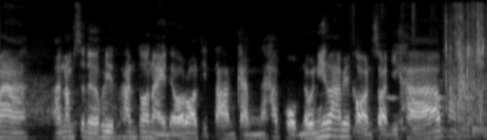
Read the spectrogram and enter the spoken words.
มานำเสนอผลิตภัณฑ์ตัวไหนเดี๋ยวรอติดตามกันนะครับผมในวันนี้ลาไปก่อนสวัสดีครับ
